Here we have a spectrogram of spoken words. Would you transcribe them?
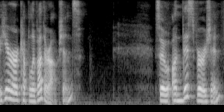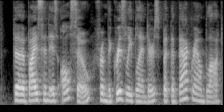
But here are a couple of other options. So on this version, the bison is also from the Grizzly blenders, but the background block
